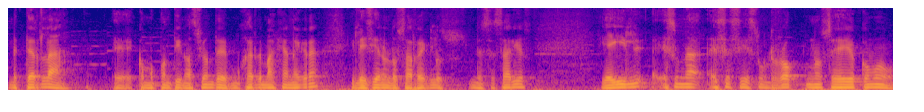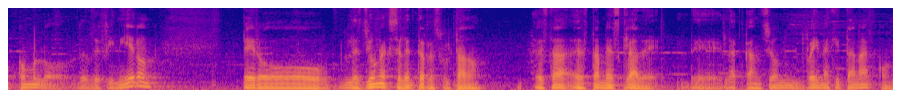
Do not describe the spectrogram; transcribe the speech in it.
meterla eh, como continuación de Mujer de Magia Negra, y le hicieron los arreglos necesarios. Y ahí es una, ese sí es un rock, no sé cómo, cómo lo, definieron, pero les dio un excelente resultado. Esta, esta mezcla de, de la canción Reina Gitana con,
